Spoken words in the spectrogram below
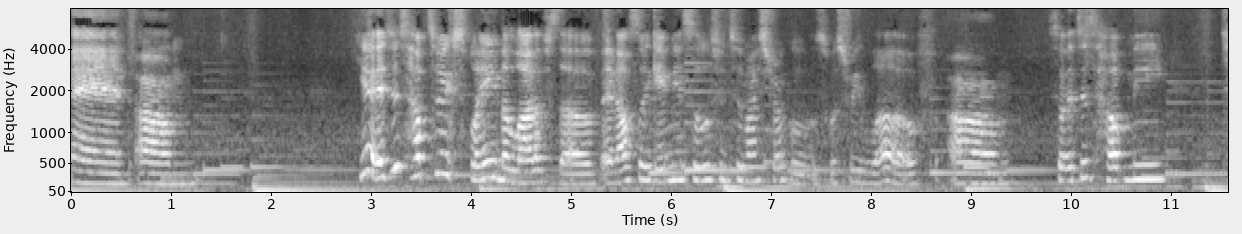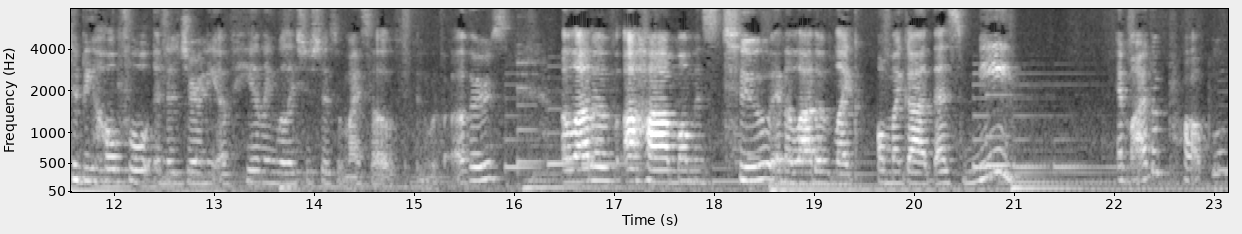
And um, yeah, it just helped to explain a lot of stuff and also it gave me a solution to my struggles, which we love. Um, so it just helped me to be hopeful in the journey of healing relationships with myself and with others. A lot of aha moments too, and a lot of like, oh my god, that's me. Am I the problem?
